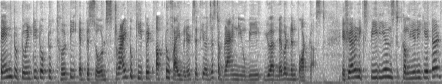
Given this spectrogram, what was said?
10 to 20 to up to 30 episodes try to keep it up to 5 minutes. If you're just a brand newbie you have never done podcast. If you're an experienced communicator,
